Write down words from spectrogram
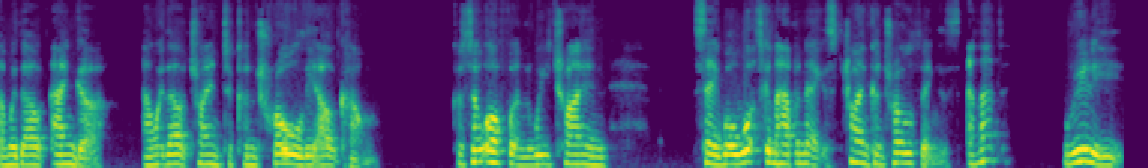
and without anger and without trying to control the outcome. Because so often we try and say, well, what's going to happen next? Try and control things. And that really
